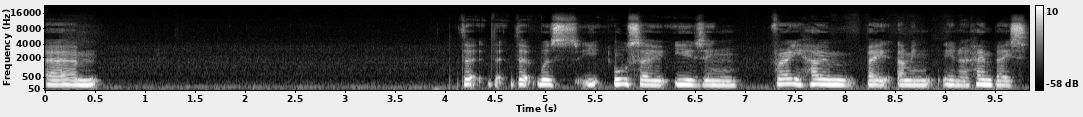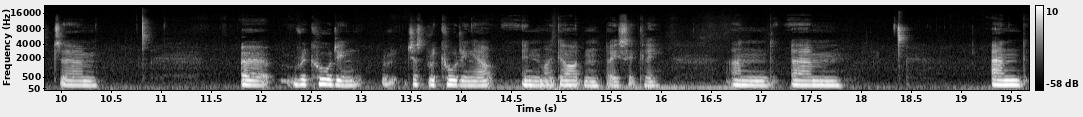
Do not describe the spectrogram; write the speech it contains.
um, that, that that was also using very home based. I mean, you know, home based um, uh, recording, just recording out in my garden, basically, and um, and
